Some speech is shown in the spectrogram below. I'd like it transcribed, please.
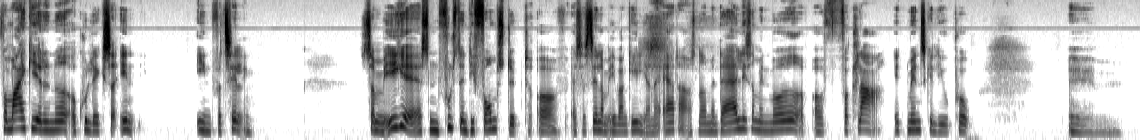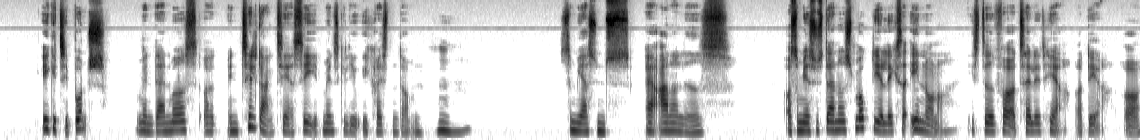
for mig giver det noget at kunne lægge sig ind i en fortælling, som ikke er sådan fuldstændig formstøbt, og, altså selvom evangelierne er der og sådan noget, men der er ligesom en måde at, at forklare et menneskeliv på. Øhm, ikke til bunds, men der er en, måde, en tilgang til at se et menneskeliv i kristendommen, mm. som jeg synes er anderledes, og som jeg synes, der er noget smukt i at lægge sig ind under, i stedet for at tage lidt her og der, og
